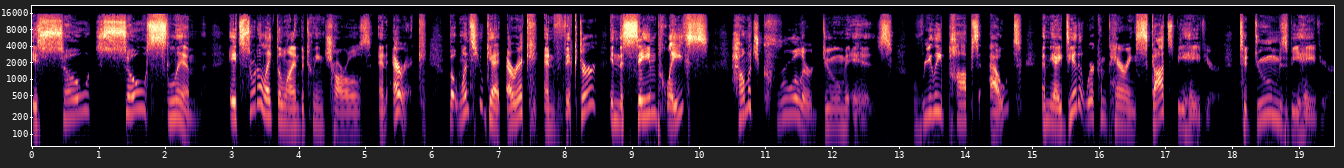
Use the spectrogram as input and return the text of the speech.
is so, so slim. It's sort of like the line between Charles and Eric. But once you get Eric and Victor in the same place, how much crueler Doom is really pops out. And the idea that we're comparing Scott's behavior to Doom's behavior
